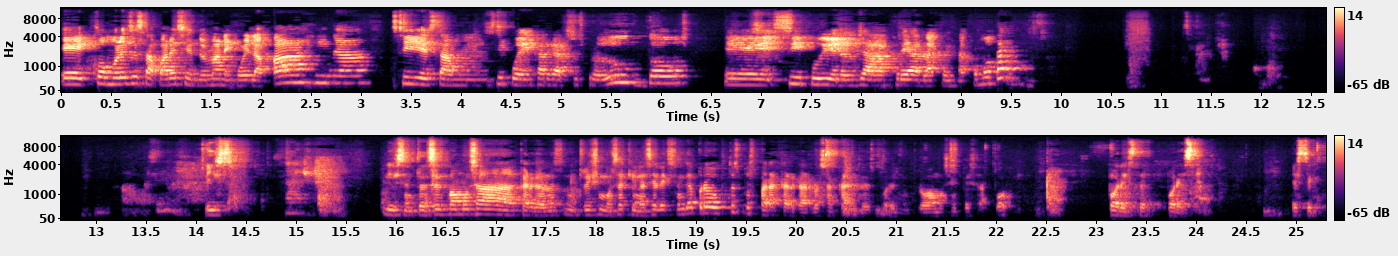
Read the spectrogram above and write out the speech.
eh, cómo les está pareciendo el manejo de la página, si, están, si pueden cargar sus productos, si pudieron ya crear la cuenta como tal. Listo. Listo, entonces vamos a cargarnos, nosotros hicimos aquí una selección de productos, pues para cargarlos acá, entonces por ejemplo vamos a empezar por, por este, por este. este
